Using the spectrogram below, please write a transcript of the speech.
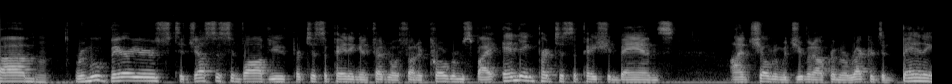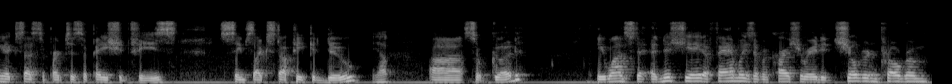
Um, Remove barriers to justice involved youth participating in federally funded programs by ending participation bans on children with juvenile criminal records and banning excessive participation fees. Seems like stuff he can do. Yep. Uh, so good. He wants to initiate a Families of Incarcerated Children program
